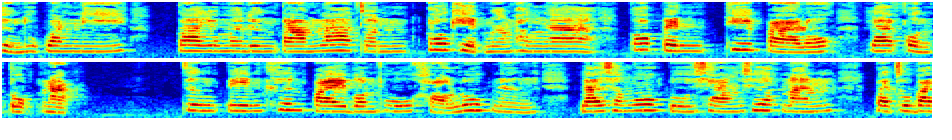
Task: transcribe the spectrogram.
ถึงทุกวันนี้ ตายมดึงตามล่าจนเข้าเขตเมืองพังงา ก็เป็นที่ป่ารกและฝนตกหนัก จึงปีนขึ้นไปบนภูเขาลูกหนึ่ง แล้วชะโงกดูช้างเชือกนั้น ปัจจุบัน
